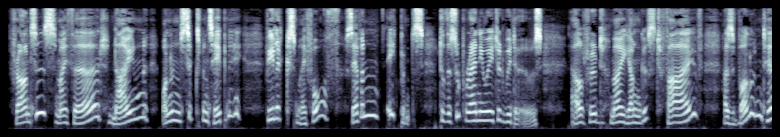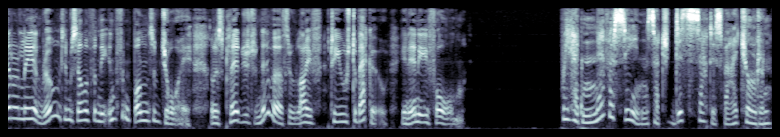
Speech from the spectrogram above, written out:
Francis, my third, nine, one and sixpence halfpenny. Felix, my fourth, seven, eightpence, to the superannuated widows. Alfred, my youngest, five, has voluntarily enrolled himself in the infant bonds of joy and is pledged never through life to use tobacco in any form. We had never seen such dissatisfied children.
